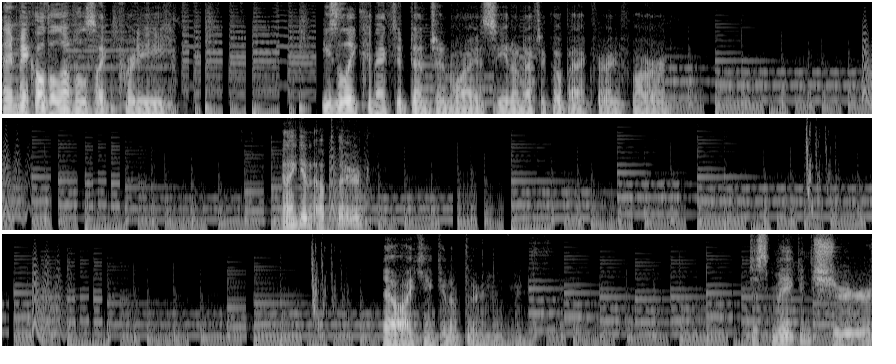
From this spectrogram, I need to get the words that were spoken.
they make all the levels, like, pretty easily connected dungeon-wise, so you don't have to go back very far. Can I get up there? No, I can't get up there. Just making sure.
